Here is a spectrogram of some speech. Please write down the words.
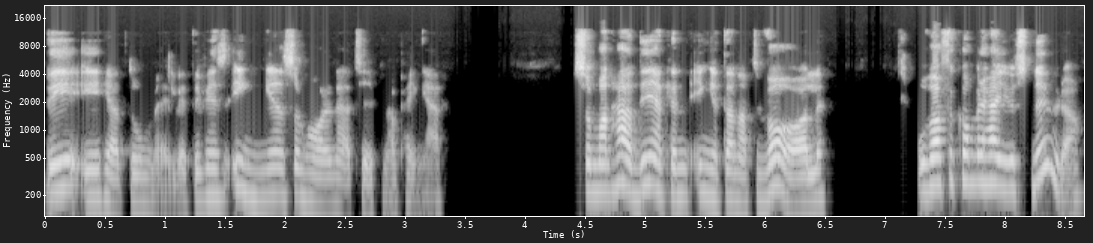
Det är helt omöjligt. Det finns ingen som har den här typen av pengar. Så man hade egentligen inget annat val. Och varför kommer det här just nu då?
